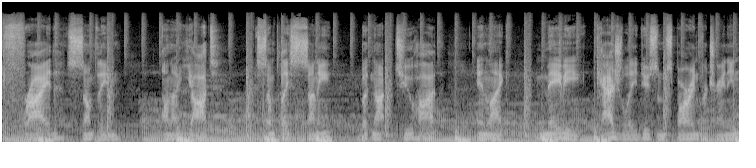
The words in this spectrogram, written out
fried something on a yacht, someplace sunny, but not too hot. And like maybe casually do some sparring for training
